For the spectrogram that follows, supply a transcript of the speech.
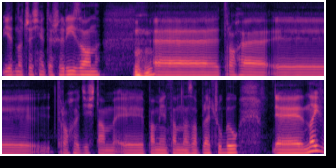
jednocześnie też Reason, Mhm. e, trochę, y, trochę gdzieś tam y, pamiętam na zapleczu był. E, no i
